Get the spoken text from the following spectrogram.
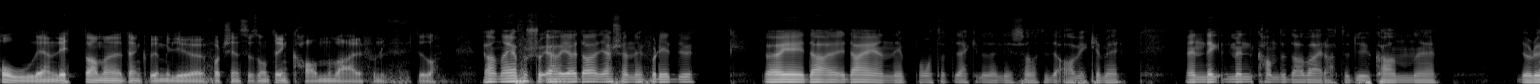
holde igjen litt da, med tanke på miljøfartstjeneste og sånne ting, kan være fornuftig, da. Ja, nei, jeg forstår Jeg, jeg, da, jeg skjønner, fordi du, du er, da, da er jeg enig på en måte at det er ikke nødvendigvis sånn at det avvikler mer. Men, det, men kan det da være at du kan, eh, når du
